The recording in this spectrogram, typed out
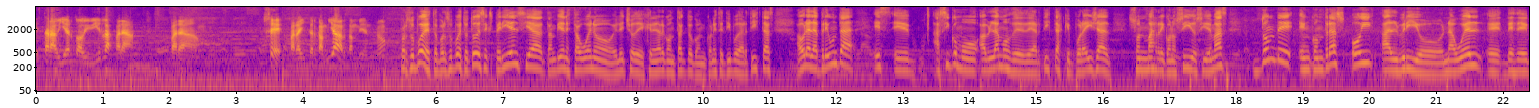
estar abierto a vivirlas para, para para intercambiar también, ¿no? Por supuesto, por supuesto. Toda esa experiencia también está bueno el hecho de generar contacto con, este tipo de artistas. Ahora la pregunta es, eh, así como hablamos de, artistas que por ahí ya son más reconocidos y demás, ¿dónde encontrás hoy al brío, Nahuel, eh, desde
